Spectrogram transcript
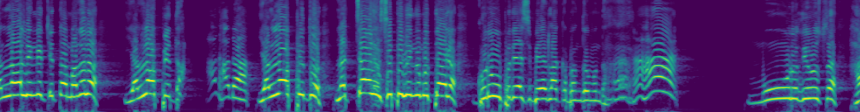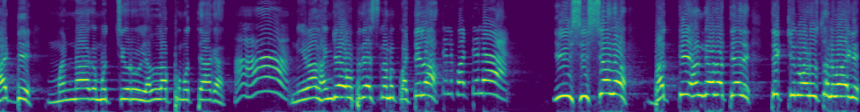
ಎಲ್ಲ ಲಿಂಗಕ್ಕಿಂತ ಮೊದಲು ಎಲ್ಲಪ್ಪಿದ್ದ ಹೌದ್ ಹೌದು. ಎಲ್ಲಪ್ಪಿದ್ದು ಲಚ್ಚಾಳು ಸಿದ್ಧಲಿಂಗ ಮುತ್ತಾಗ ಗುರು ಉಪದೇಶ ಬೇಡ್ಲಾಕ ಬಂದು ಮುಂದ. ಮೂರು ದಿವಸ ಹಡ್ಡಿ ಮಣ್ಣಾಗ ಮುಚ್ಚಿರು ಎಲ್ಲಪ್ಪ ಮುತ್ಯಾಗ ಹಾ ಹಾ ನೀವಲ್ ಹಂಗೆ ಉಪದೇಶ ನಮಗ್ ಕೊಟ್ಟಿಲ್ಲ? ಕೊಟ್ಟಿಲ್ಲ ಈ ಶಿಷ್ಯನ ಭಕ್ತಿ ಹಂಗದ ತೇಳಿ ತಿಕ್ಕಿ ನೋಡುವ ಸಲುವಾಗಿ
